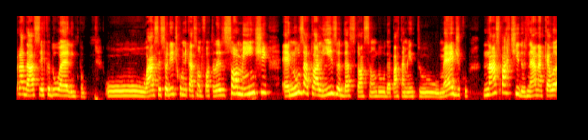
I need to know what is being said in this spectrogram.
para dar acerca do Wellington. O, a assessoria de comunicação do Fortaleza somente é, nos atualiza da situação do departamento médico nas partidas, né? Naquela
